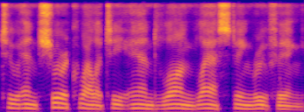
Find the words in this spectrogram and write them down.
To ensure quality and long lasting roofing,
